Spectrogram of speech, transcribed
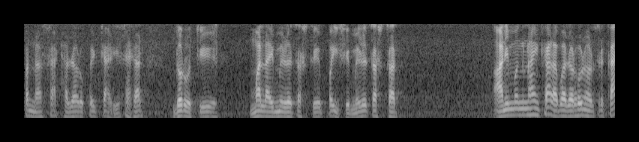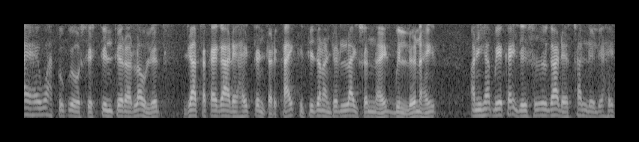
पन्नास साठ हजार रुपये चाळीस हजार दररोजची मलाई मिळत असते पैसे मिळत असतात. आणि मग नाही काळा बाजार होणार तर काय आहे? वाहतूक व्यवस्थेत तीन तेरा लावलेत. ज्या आता काय गाड्या आहेत त्यांच्याकडे काय? किती जणांच्याकडे लायसन नाहीत बिल्लं नाहीत. आणि ह्या बेकायदेशीर गाड्या चाललेल्या आहेत.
